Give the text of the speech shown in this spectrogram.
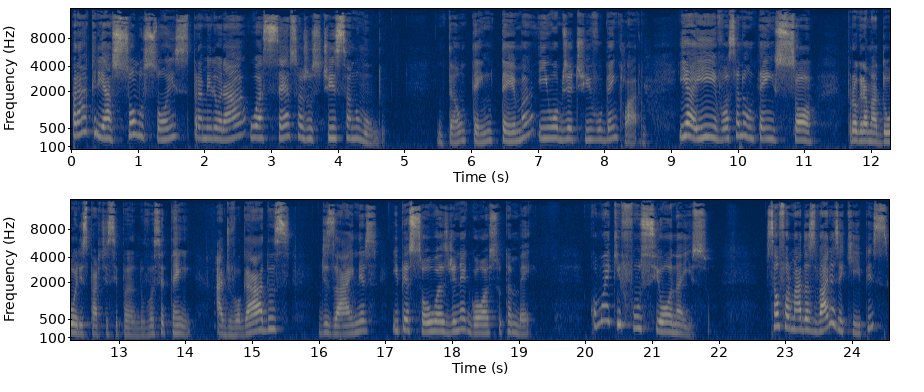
para criar soluções para melhorar o acesso à justiça no mundo. Então, tem um tema e um objetivo bem claro. E aí, você não tem só programadores participando, você tem advogados, designers e pessoas de negócio também. Como é que funciona isso? São formadas várias equipes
